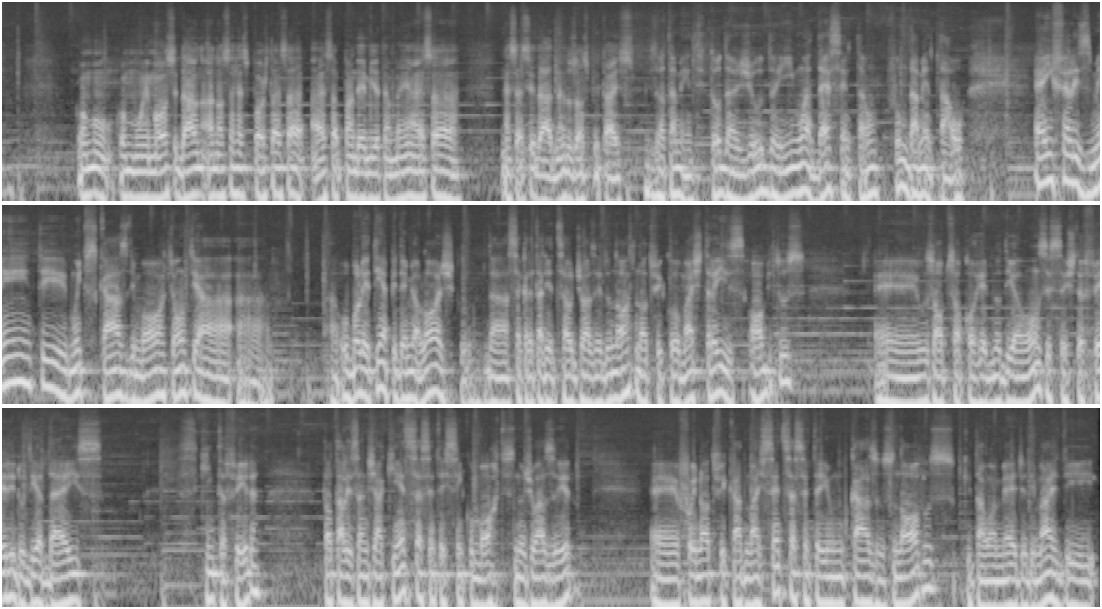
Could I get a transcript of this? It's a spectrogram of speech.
como, como Emos, dar a nossa resposta a essa, a essa pandemia também, a essa necessidade né, dos hospitais. Exatamente, toda ajuda e uma dessa então fundamental. É, infelizmente, muitos casos de morte. Ontem a, a, o boletim epidemiológico da Secretaria de Saúde de Juazeiro do Norte notificou mais três óbitos. É, os óbitos ocorreram no dia 11, sexta-feira, e no dia 10, quinta-feira, totalizando já 565 mortes no Juazeiro é, foi notificado mais 161 casos novos, que dá uma média de mais de,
